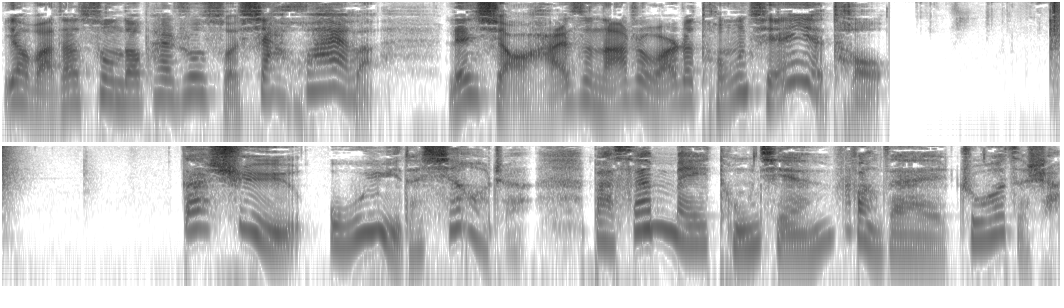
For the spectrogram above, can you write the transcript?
要把他送到派出所，吓坏了。连小孩子拿着玩的铜钱也偷。大旭无语的笑着，把三枚铜钱放在桌子上。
